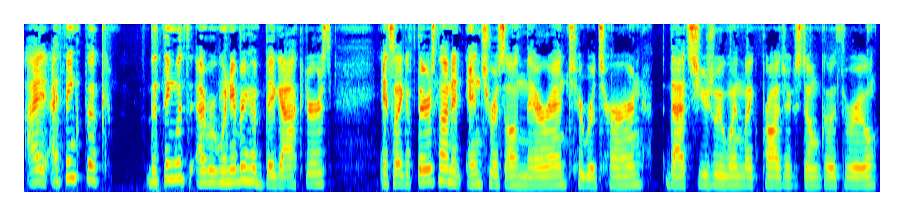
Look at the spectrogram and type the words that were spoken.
I I think the the thing with ever whenever you have big actors it's like if there's not an interest on their end to return, that's usually when like projects don't go through.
